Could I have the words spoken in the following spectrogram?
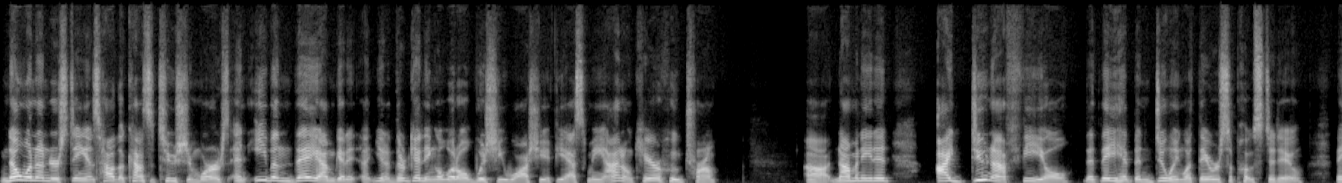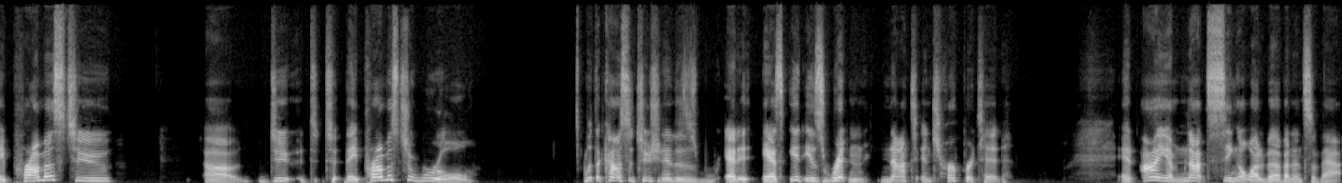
no one understands how the Constitution works. And even they, I'm getting, uh, you know, they're getting a little wishy washy, if you ask me. I don't care who Trump uh, nominated. I do not feel that they have been doing what they were supposed to do. They promise to uh, do. To, they promise to rule with the Constitution as, as it is written, not interpreted. And I am not seeing a lot of evidence of that.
